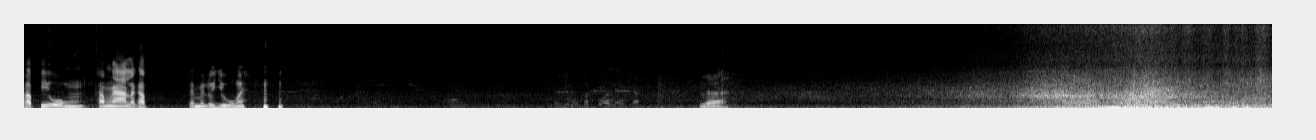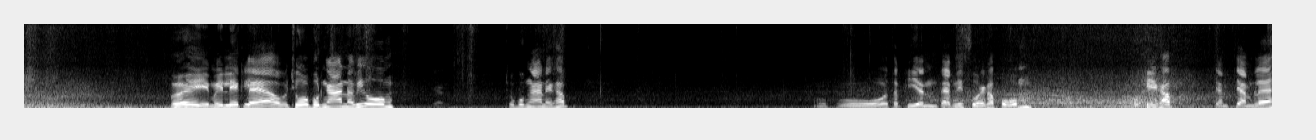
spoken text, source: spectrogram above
ครับพี่องค์ทำงานแล้วครับ แต่ไม่รู้อยู่ไหมเหรอเฮ้ย ไม่เล็กแล้ว โชว์ผลงานหน่อยพี่องค์โชว์ผลงานหน่อยครับ โอ้โหตะเพียนแต้มนี้สวยครับผม โอเคครับ แจมๆเลย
